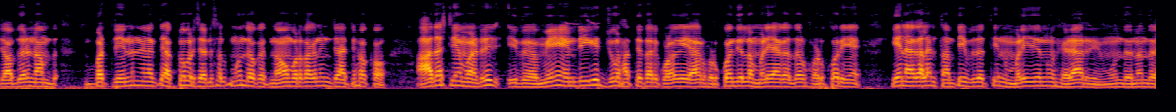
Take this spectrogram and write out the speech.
ಜವಾಬ್ದಾರಿ ನಮ್ದು ಬಟ್ ಏನಂದ್ರೆ ಏನಾಗ್ತಿ ಅಕ್ಟೋಬರ್ ಚಟ್ನಿ ಸ್ವಲ್ಪ ಮುಂದೆ ಹೋಗತ್ತೆ ನವಂಬರ್ದಾಗ ನಿಮ್ಮ ಜಾತಿ ಹೋಗ್ತಾವೆ ಆದಷ್ಟು ಏನು ಮಾಡಿರಿ ಇದು ಮೇ ಎಂಡಿಗೆ ಜೂನ್ ಹತ್ತನೇ ತಾರೀಕು ಒಳಗೆ ಯಾರು ಹೊಡ್ಕೊಂಡಿಲ್ಲ ಮಳೆ ಆಗಲ್ದವ್ರು ಹೊಡ್ಕೋರಿ ಏನಾಗಲ್ಲ ಅಂತ ತಂಪಿ ಬಿದ್ದತಿ ಮಳಿನೂ ಹೇಳ್ಯಾರ್ರಿ ಮುಂದೆ ಇನ್ನೊಂದು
